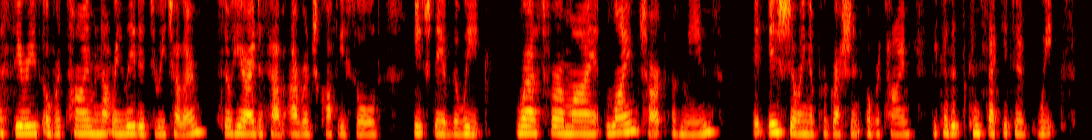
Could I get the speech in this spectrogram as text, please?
a series over time and not related to each other. So here I just have average coffee sold each day of the week. Whereas for my line chart of means, it is showing a progression over time because it's consecutive weeks.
